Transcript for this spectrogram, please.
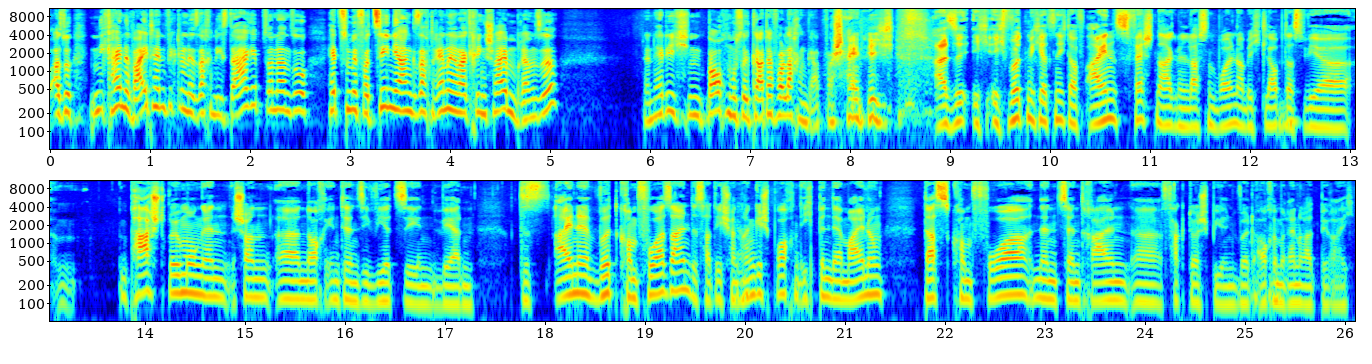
also keine Weiterentwicklung der Sachen, die es da gibt, sondern so, hättest du mir vor zehn Jahren gesagt, Rennräder kriegen Scheibenbremse, dann hätte ich einen Bauchmuskelkater vor Lachen gehabt, wahrscheinlich. Also ich, ich würde mich jetzt nicht auf eins festnageln lassen wollen, aber ich glaube, dass wir ähm, ein paar Strömungen schon äh, noch intensiviert sehen werden. Das eine wird Komfort sein, das hatte ich schon angesprochen. Ich bin der Meinung, dass Komfort einen zentralen äh, Faktor spielen wird, auch im Rennradbereich.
